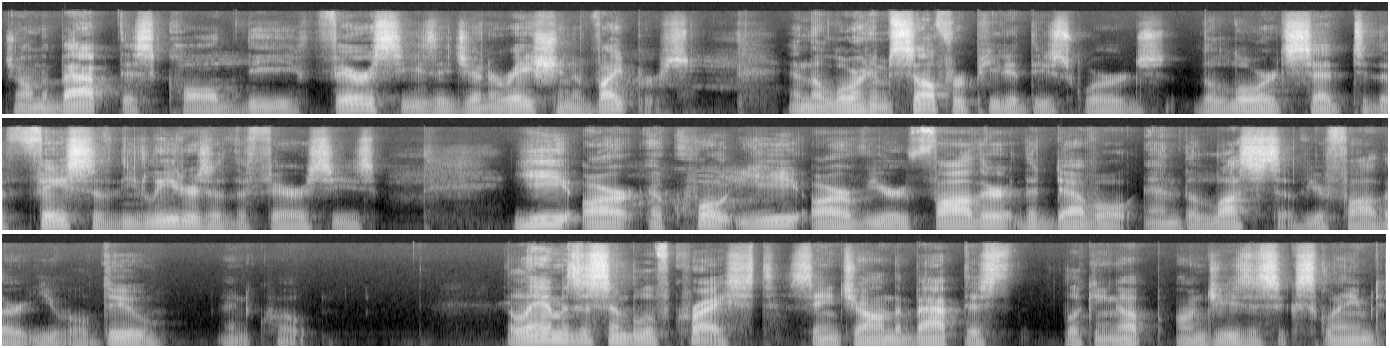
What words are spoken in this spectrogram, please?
John the Baptist called the Pharisees a generation of vipers. And the Lord himself repeated these words. The Lord said to the face of the leaders of the Pharisees, Ye are, a quote, ye are of your father the devil, and the lusts of your father you will do, end quote. The lamb is a symbol of Christ. St. John the Baptist, looking up on Jesus, exclaimed,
